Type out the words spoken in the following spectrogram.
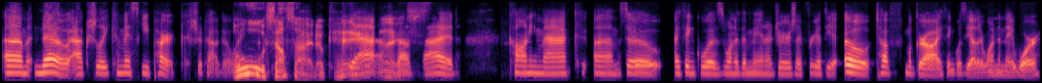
Um, no, actually, Comiskey Park, Chicago. Oh. South Side. Okay. yeah, Nice. South Side. Connie Mack, um, so I think was one of the managers. I forget the oh, Tough McGraw, I think was the other one, and they wore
